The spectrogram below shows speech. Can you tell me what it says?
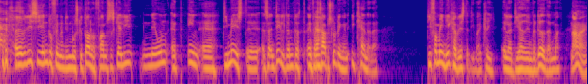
Og jeg vil lige sige, inden du finder din muskedonner frem, så skal jeg lige nævne, at en af de mest, øh, altså en del af dem, der rent faktisk Ja. tager beslutningerne i Canada, de formentlig ikke har vidst, at de var i krig, eller at de havde invaderet Danmark. Nej, nej.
